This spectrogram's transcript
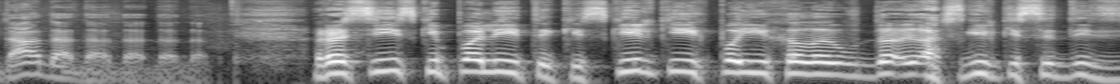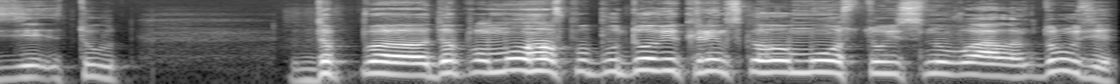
Да, да, да, да, да, да. Російські політики, скільки їх поїхало, а скільки сидить тут. Доп- Допомога в побудові Кримського мосту існувала. Друзі,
